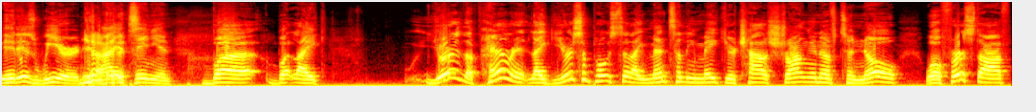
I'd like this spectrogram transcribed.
it is weird in my opinion, but but like you're the parent, like you're supposed to like mentally make your child strong enough to know, well, first off,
